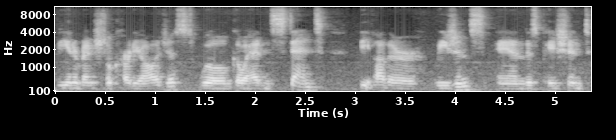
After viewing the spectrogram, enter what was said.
the interventional cardiologist will go ahead and stent the other lesions. And this patient,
